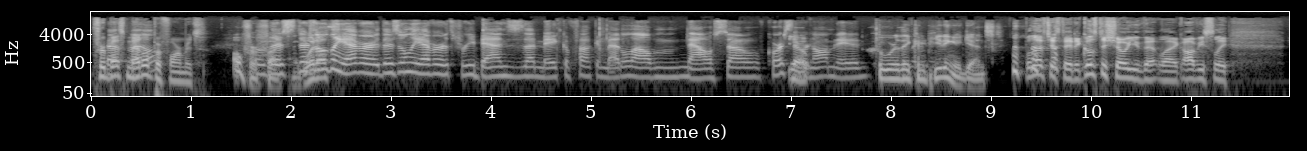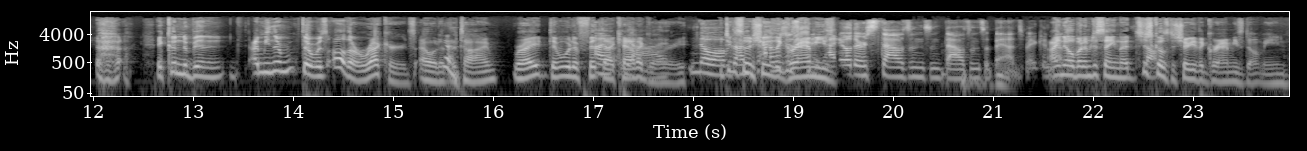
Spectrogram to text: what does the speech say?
for best, Best metal? performance. Oh, for Well, fuck's there's sake. there's What else? only ever there's only ever three bands that make a fucking metal album now, so of course Yeah. they were nominated. Who are they competing against? well that's just it it goes to show you that like obviously it couldn't have been i mean there, there was other records out at the time right they would have fit I- that yeah, category no, it just I'm, to show you I the was just saying, grammys I know there's thousands and thousands of bands making. i know metal. but i'm just saying that just So- goes to show you the grammys don't mean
